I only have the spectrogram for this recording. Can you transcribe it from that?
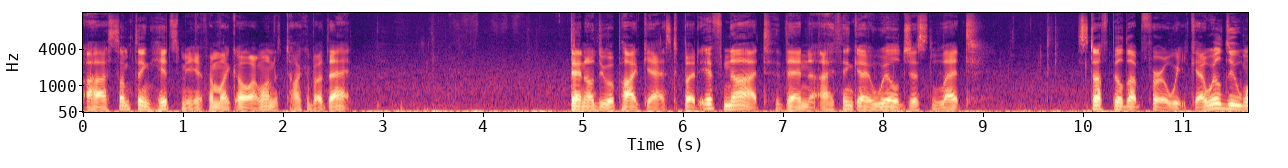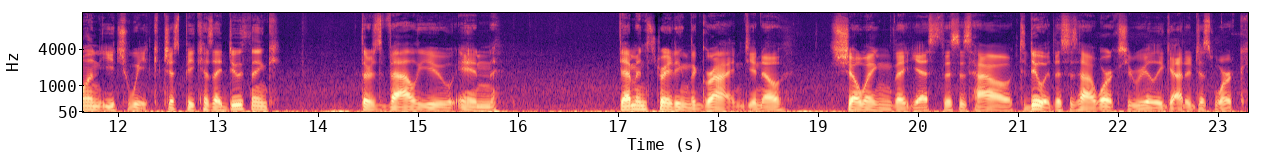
uh, something hits me, if I'm like, oh, I want to talk about that, then I'll do a podcast. But if not, then I think I will just let stuff build up for a week. I will do one each week just because I do think there's value in demonstrating the grind, you know, showing that yes, this is how to do it. This is how it works. You really got to just work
